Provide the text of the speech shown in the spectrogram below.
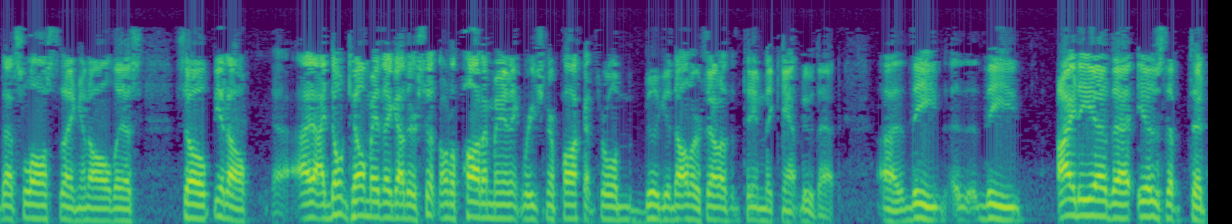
that's lost thing and all this. So, you know, I, I don't tell me they got they're sitting on a pot of money, reach in their pocket, throw a billion dollars out at the team. They can't do that. Uh, the the idea that is that, that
